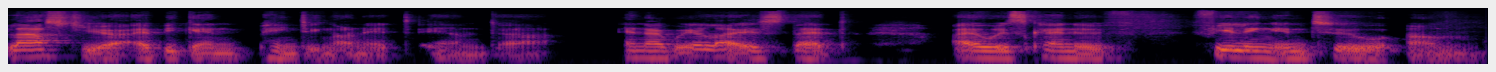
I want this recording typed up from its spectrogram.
last year, I began painting on it, and uh, and I realized that I was kind of feeling into um,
